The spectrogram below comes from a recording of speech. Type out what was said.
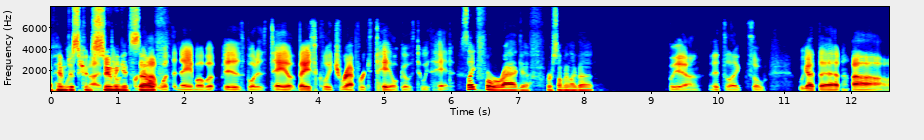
Of him just consuming itself. What the name of it is, but his tail, basically, Girafarig's tail goes to his head. It's like Farragiff or something like that. But yeah, it's like so. We got that, uh,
